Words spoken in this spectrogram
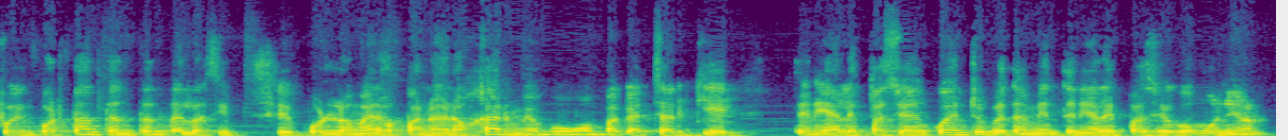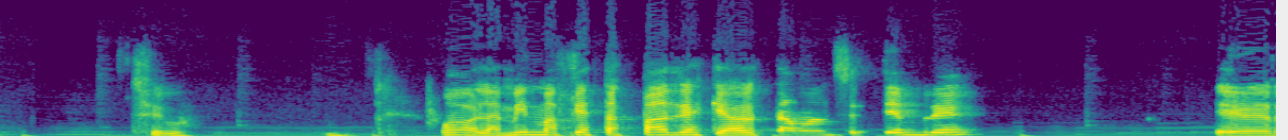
fue importante entenderlo así, Sí, por lo menos para no enojarme, pues, para cachar que tenía el espacio de encuentro, pero también tenía el espacio de comunión. Sí, po. Bueno, las mismas fiestas patrias que ahora estamos en septiembre eh,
